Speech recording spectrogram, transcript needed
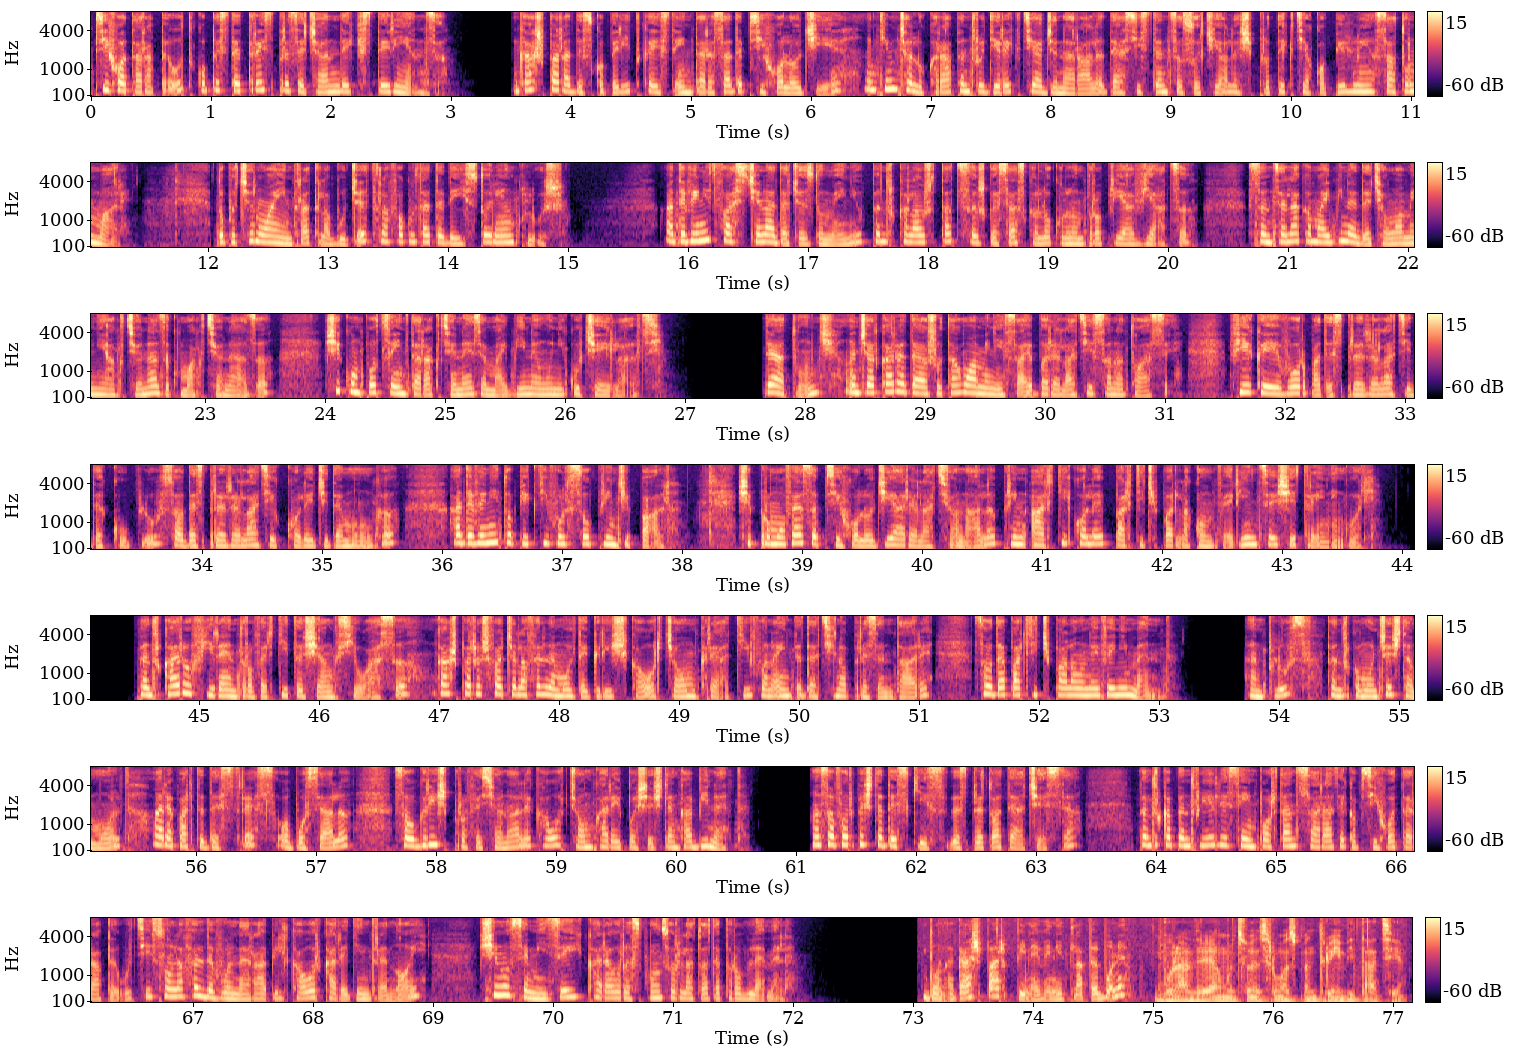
psihoterapeut cu peste 13 ani de experiență. Gaspar a descoperit că este interesat de psihologie în timp ce lucra pentru Direcția Generală de Asistență Socială și Protecția Copilului în satul mare, după ce nu a intrat la buget la Facultatea de Istorie în Cluj. A devenit fascinat de acest domeniu pentru că l-a ajutat să-și găsească locul în propria viață, să înțeleagă mai bine de ce oamenii acționează cum acționează și cum pot să interacționeze mai bine unii cu ceilalți. De atunci, încercarea de a ajuta oamenii să aibă relații sănătoase, fie că e vorba despre relații de cuplu sau despre relații cu colegii de muncă, a devenit obiectivul său principal și promovează psihologia relațională prin articole, participări la conferințe și traininguri. Pentru că are o fire introvertită și anxioasă, Gașpar își face la fel de multe griji ca orice om creativ înainte de a ține o prezentare sau de a participa la un eveniment. În plus, pentru că muncește mult, are parte de stres, oboseală sau griji profesionale ca orice om care îi pășește în cabinet. Însă vorbește deschis despre toate acestea, pentru că pentru el este important să arate că psihoterapeuții sunt la fel de vulnerabili ca oricare dintre noi și nu semizei care au răspunsuri la toate problemele. Bună, Gașpar! Bine ai venit la Pe Bune! Bună, Andreea! Mulțumesc frumos pentru invitație!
